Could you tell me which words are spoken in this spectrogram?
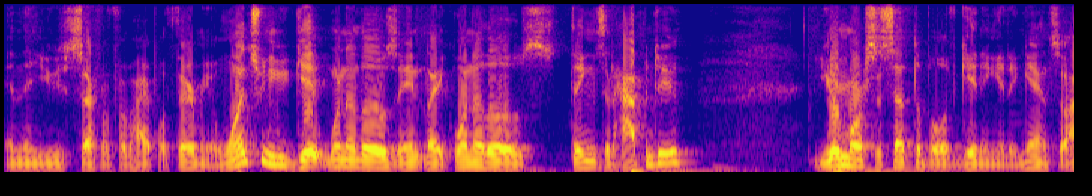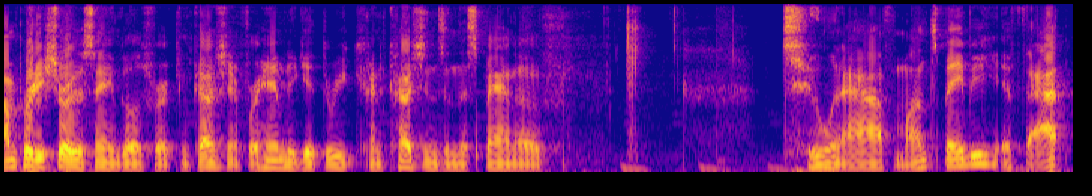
and then you suffer from hypothermia. Once when you get one of those in like one of those things that happen to you, you're more susceptible of getting it again. So I'm pretty sure the same goes for a concussion. For him to get three concussions in the span of two and a half months, maybe if that,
